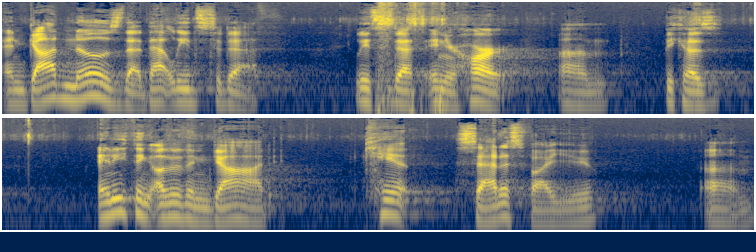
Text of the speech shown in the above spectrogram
and God knows that that leads to death, leads to death in your heart, um, because anything other than God can't satisfy you. Um,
